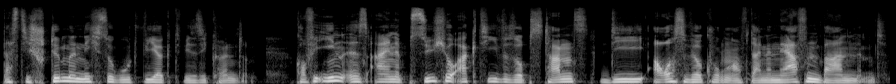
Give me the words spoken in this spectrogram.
dass die Stimme nicht so gut wirkt, wie sie könnte. Koffein ist eine psychoaktive Substanz, die Auswirkungen auf deine Nervenbahn nimmt.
